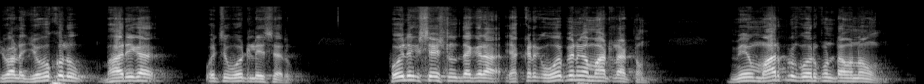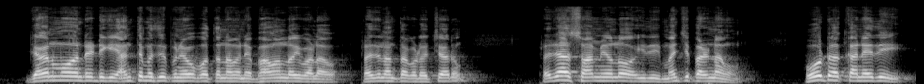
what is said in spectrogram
ఇవాళ యువకులు భారీగా వచ్చి ఓట్లు వేశారు పోలింగ్ స్టేషన్ల దగ్గర ఎక్కడికి ఓపెన్గా మాట్లాడటం. మేము మార్పును కోరుకుంటా ఉన్నాం. జగన్మోహన్ రెడ్డికి అంతిమ తీర్పుని ఇవ్వబోతున్నాం అనే భావనలో ఇవాళ ప్రజలంతా కూడా వచ్చారు. ప్రజాస్వామ్యంలో ఇది మంచి పరిణామం. ఓటు హక్కు అనేది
